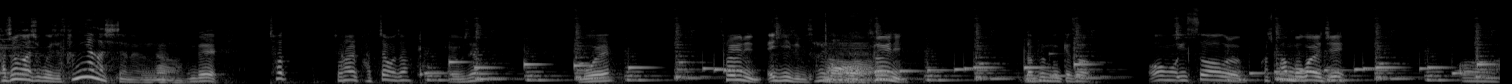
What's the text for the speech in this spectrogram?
다정하시고 이제 상냥하시잖아요. 근데 첫 전화를 받자마자 아, 여보세요? 뭐해? 서현이, 애기 이름이 서현이. 서현이. 남편분께서 어, 뭐 있어. 같이 밥 먹어야지. 어.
